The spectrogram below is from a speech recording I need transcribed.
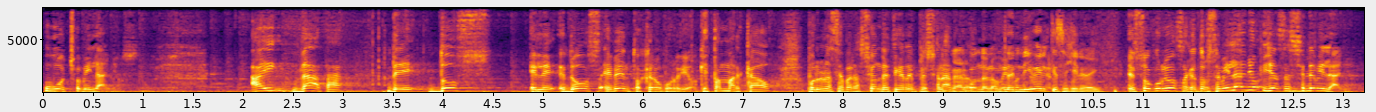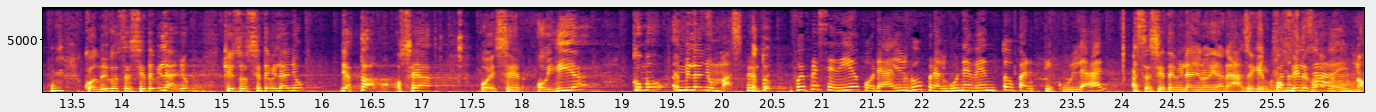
u 8.000 años. Hay data de dos, dos eventos que han ocurrido, que están marcados por una separación de tierra impresionante. Claro, cuando un desnivel que se genera ahí. eso ocurrió hace 14.000 años y hace 7.000 años. Cuando digo hace 7.000 años, que esos 7.000 años ya estamos. O sea, puede ser hoy día como en mil años más. Entonces, fue, precedido por algo, por algún evento particular. hace 7.000 años no había nada, así que imposible se saber. No.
